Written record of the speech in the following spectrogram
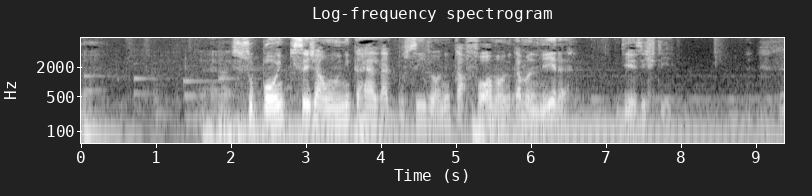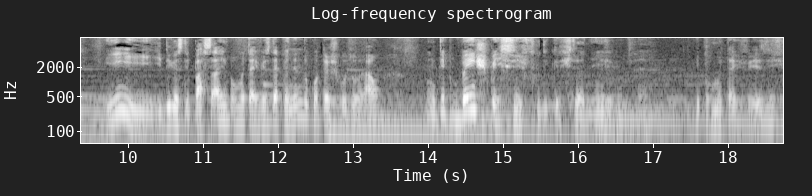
É, supõe que seja a única realidade possível, a única forma, a única maneira de existir. E, e diga-se de passagem, por muitas vezes, dependendo do contexto cultural, um tipo bem específico de cristianismo, né? E por muitas vezes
